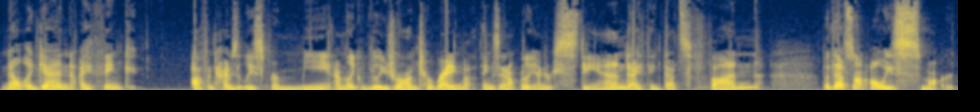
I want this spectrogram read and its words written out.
Now, again, I think oftentimes, at least for me, I'm like really drawn to writing about things I don't really understand. I think that's fun, but that's not always smart.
